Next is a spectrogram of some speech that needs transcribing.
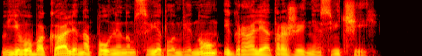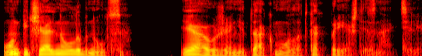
В его бокале, наполненном светлым вином, играли отражения свечей. Он печально улыбнулся. «Я уже не так молод, как прежде, знаете ли».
